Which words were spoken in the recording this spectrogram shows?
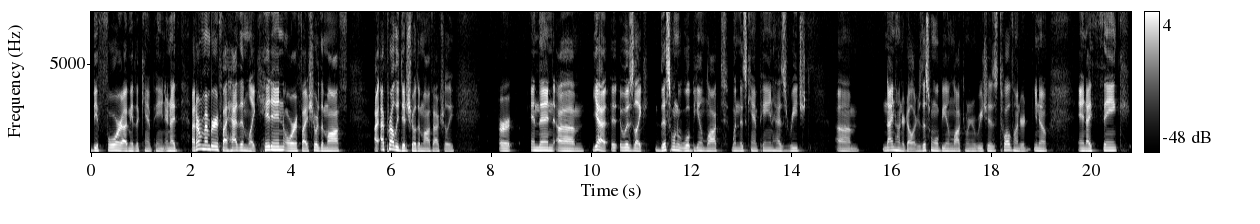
before I made the campaign, and I I don't remember if I had them like hidden or if I showed them off. I, I probably did show them off actually, or and then um, yeah, it, it was like this one will be unlocked when this campaign has reached um, nine hundred dollars. This one will be unlocked when it reaches twelve hundred. You know, and I think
